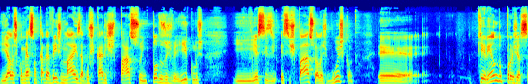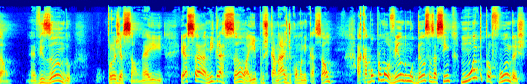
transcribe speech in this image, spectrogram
e elas começam cada vez mais a buscar espaço em todos os veículos e esse, esse espaço elas buscam é, querendo projeção, né, visando projeção. Né? E essa migração aí para os canais de comunicação acabou promovendo mudanças assim muito profundas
